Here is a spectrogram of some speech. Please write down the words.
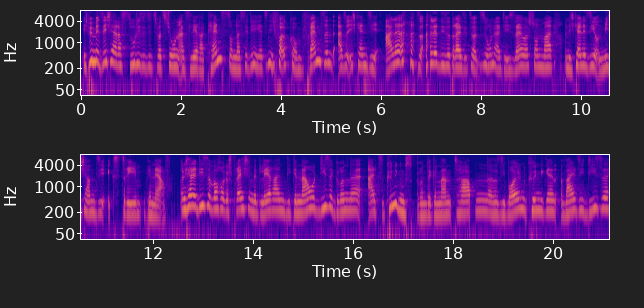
Ich bin mir sicher, dass du diese Situation als Lehrer kennst und dass sie dir jetzt nicht vollkommen fremd sind. Also ich kenne sie alle, also alle diese drei Situationen hatte ich selber schon mal und ich kenne sie und mich haben sie extrem genervt. Und ich hatte diese Woche Gespräche mit Lehrern, die genau diese Gründe als Kündigungsgründe genannt haben. Also sie wollen kündigen, weil sie diese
